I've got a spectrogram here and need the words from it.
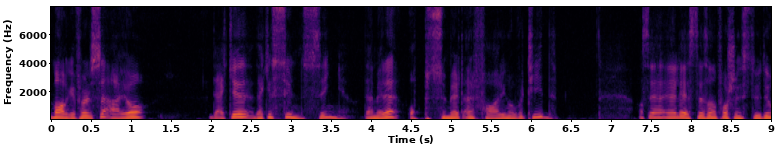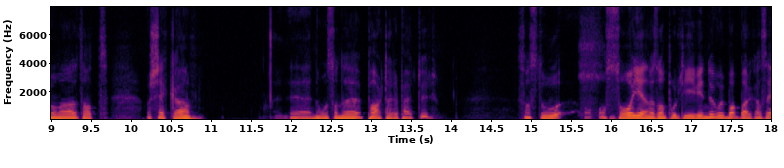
magefølelse er jo det er, ikke, det er, ikke, synsing. Det er mer oppsummert erfaring over tid. Altså jeg, jeg leste et forskningsstudie hvor man hadde tatt og sjekka uh, noen sånne parterapeuter som sto og, og så gjennom et sånt politivindu hvor man bare kan se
